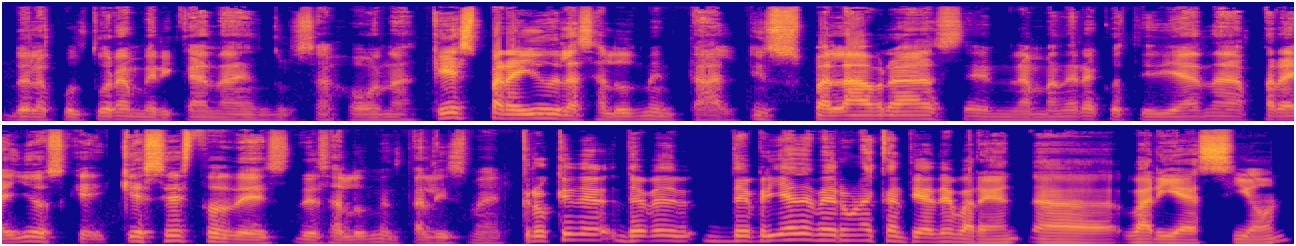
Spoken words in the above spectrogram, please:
de la cultura americana anglosajona? ¿Qué es para ellos de la salud mental? En sus palabras, en la manera cotidiana, para ellos, ¿qué, qué es esto de, de, salud mental, Ismael? Creo que debe, debería de haber una cantidad de ah, variación.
